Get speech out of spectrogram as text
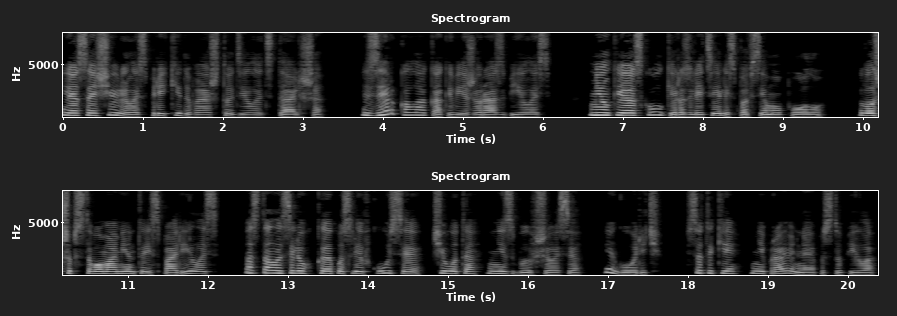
Я сощурилась, прикидывая, что делать дальше. Зеркало, как вижу, разбилось. Мелкие осколки разлетелись по всему полу. Волшебство момента испарилось, осталось легкое послевкусие чего-то несбывшегося и горечь. Все-таки неправильно я поступила.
